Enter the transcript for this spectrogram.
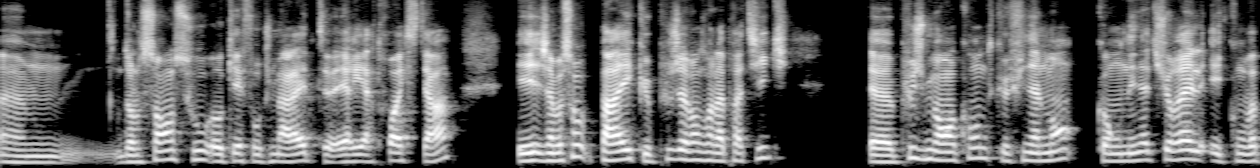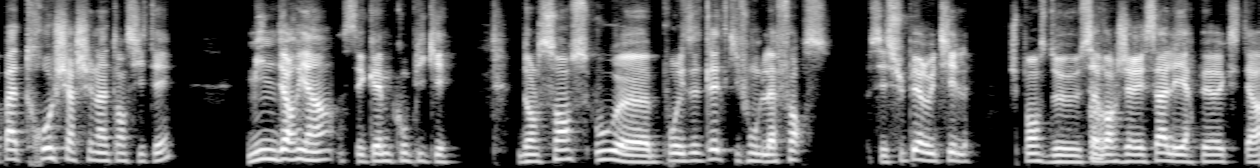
euh, dans le sens où, OK, il faut que je m'arrête, euh, RIR 3, etc. Et j'ai l'impression, pareil, que plus j'avance dans la pratique, euh, plus je me rends compte que finalement, quand on est naturel et qu'on ne va pas trop chercher l'intensité, mine de rien, c'est quand même compliqué. Dans le sens où, pour les athlètes qui font de la force, c'est super utile, je pense, de savoir gérer ça, les RPE, etc.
